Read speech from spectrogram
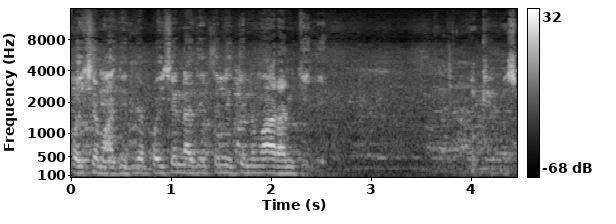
पैसे मागितले. पैसे नाही देतले तिने मारहाण केली. ओके बस.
